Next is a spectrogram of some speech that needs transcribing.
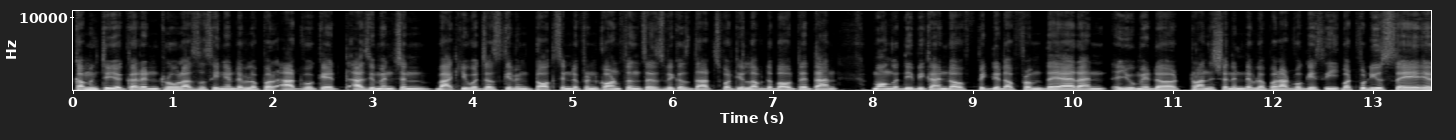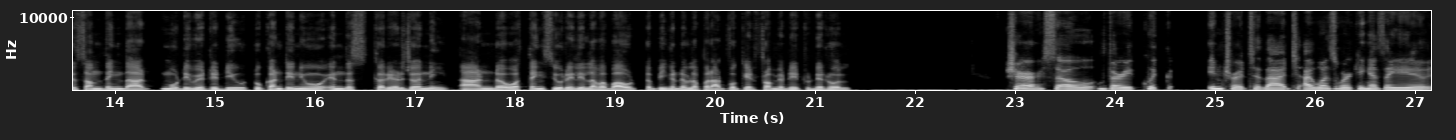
Coming to your current role as a senior developer advocate, as you mentioned back, you were just giving talks in different conferences because that's what you loved about it. And MongoDB kind of picked it up from there and you made a transition in developer advocacy. What would you say is something that motivated you to continue in this career journey? And uh, what things you really love about being a developer advocate from your day to day role? Sure. So, very quick intro to that. I was working as a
